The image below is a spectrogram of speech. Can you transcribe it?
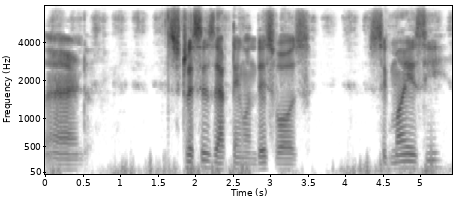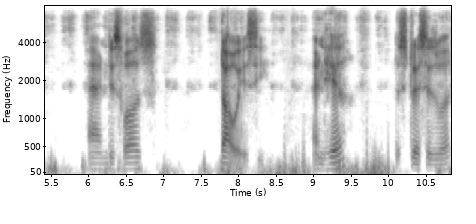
and stresses acting on this was sigma AC and this was tau AC and here the stresses were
